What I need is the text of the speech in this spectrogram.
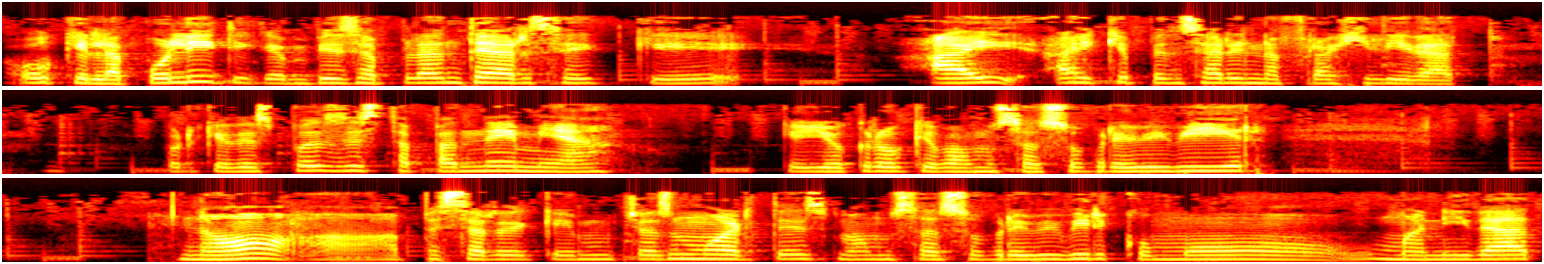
o que la política empiece a plantearse que hay, hay que pensar en la fragilidad, porque después de esta pandemia, que yo creo que vamos a sobrevivir, ¿no? A pesar de que hay muchas muertes, vamos a sobrevivir como humanidad.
